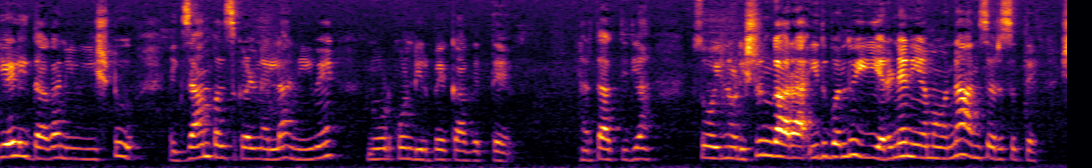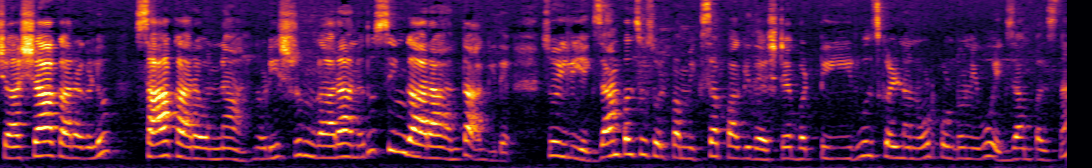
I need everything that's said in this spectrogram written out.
ಕೇಳಿದಾಗ ನೀವು ಇಷ್ಟು ಎಕ್ಸಾಂಪಲ್ಸ್ಗಳನ್ನೆಲ್ಲ ನೀವೇ ನೋಡ್ಕೊಂಡಿರ್ಬೇಕಾಗತ್ತೆ. ಅರ್ಥ ಆಗ್ತಿದೆಯಾ? ಸೊ ಇಲ್ಲಿ ನೋಡಿ, ಶೃಂಗಾರ, ಇದು ಬಂದು ಈ ಎರಡನೇ ನಿಯಮವನ್ನು ಅನುಸರಿಸುತ್ತೆ. ಶ ಶಾಕಾರಗಳು ಸಾಕಾರವನ್ನು. ನೋಡಿ, ಶೃಂಗಾರ ಅನ್ನೋದು ಸಿಂಗಾರ ಅಂತ ಆಗಿದೆ. ಸೊ ಇಲ್ಲಿ ಎಕ್ಸಾಂಪಲ್ಸು ಸ್ವಲ್ಪ ಮಿಕ್ಸಪ್ ಆಗಿದೆ ಅಷ್ಟೇ ಬಟ್ ಈ ರೂಲ್ಸ್ಗಳನ್ನ ನೋಡಿಕೊಂಡು ನೀವು ಎಕ್ಸಾಂಪಲ್ಸ್ನ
